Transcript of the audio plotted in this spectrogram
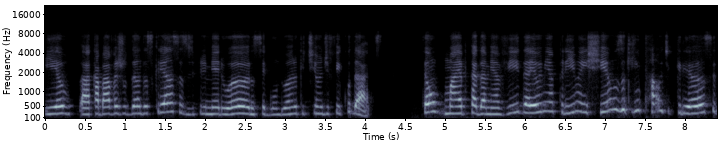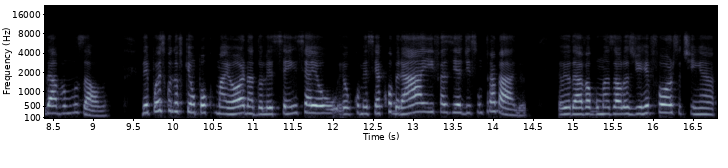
e eu acabava ajudando as crianças de primeiro ano, segundo ano, que tinham dificuldades. Então, uma época da minha vida, eu e minha prima enchíamos o quintal de criança e dávamos aula. Depois, quando eu fiquei um pouco maior, na adolescência, eu, eu comecei a cobrar e fazia disso um trabalho. Eu dava algumas aulas de reforço, tinha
